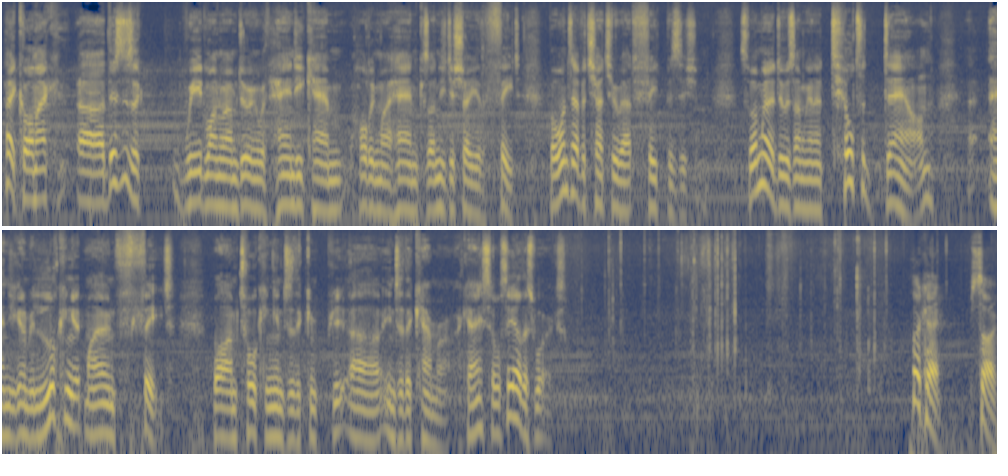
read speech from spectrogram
Hey Cormac, uh, this is a weird one where I'm doing it with handy cam holding my hand because I need to show you the feet. But I want to have a chat to you about feet position. So what I'm going to do is I'm going to tilt it down and you're going to be looking at my own feet while I'm talking into the, uh, into the camera. Okay, so we'll see how this works. Okay, so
